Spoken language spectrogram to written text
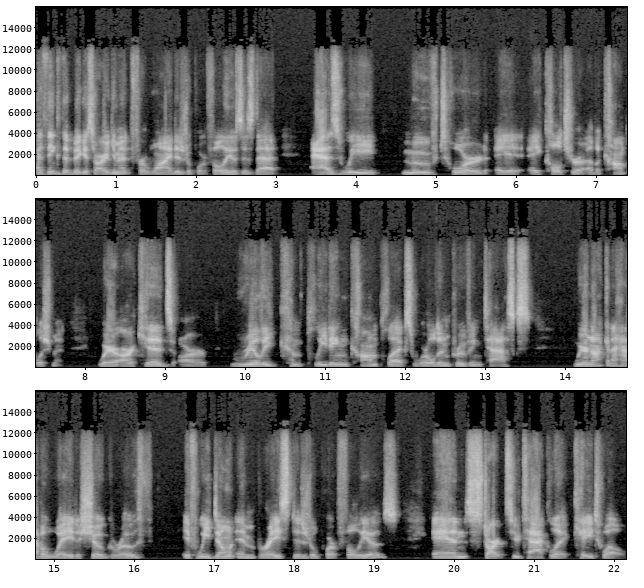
I think the biggest argument for why digital portfolios is that as we move toward a, a culture of accomplishment where our kids are really completing complex world improving tasks, we're not going to have a way to show growth if we don't embrace digital portfolios and start to tackle it K 12.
